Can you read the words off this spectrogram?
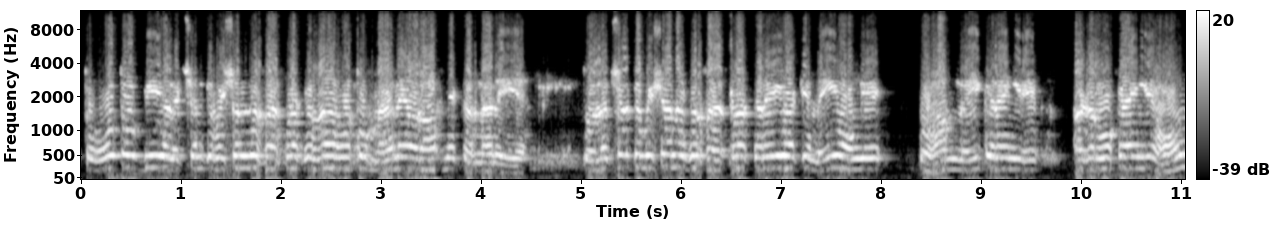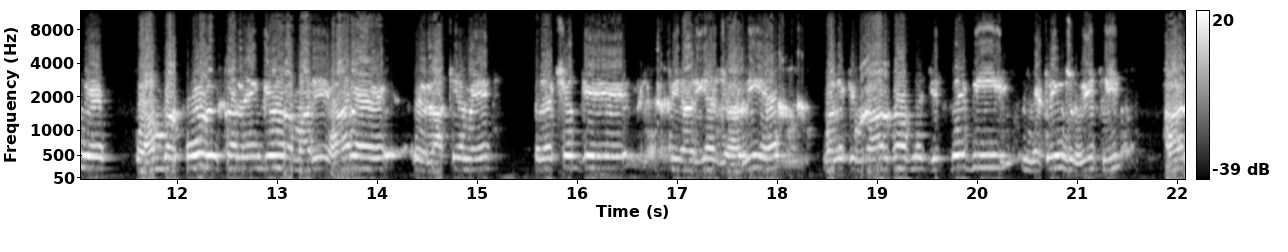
تو وہ تو بھی الیکشن کمیشن نے فیصلہ کر رہا ہے، وہ تو میں نے اور آپ نے کرنا نہیں ہے۔ تو الیکشن کمیشن اگر فیصلہ کرے گا کہ نہیں ہوں گے تو ہم نہیں کریں گے۔ اگر وہ کہیں گے ہوں گے تو ہم بھرپور حصہ لیں گے اور ہماری ہر علاقے میں الیکشن کے تیاریاں جاری ہیں۔ ملک ابرار صاحب نے جتنے بھی میٹنگز ہوئی تھی ہر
